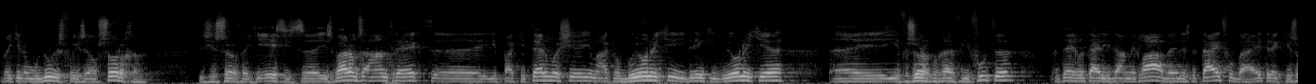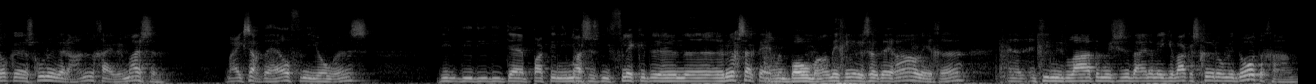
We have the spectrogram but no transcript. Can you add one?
wat je dan moet doen is voor jezelf zorgen. Dus je zorgt dat je eerst iets, uh, iets warms aantrekt, je pakt je thermosje, je maakt wat bouillonnetje, je drinkt je bouillonnetje, je verzorgt nog even je voeten. En tegen de tijd dat je daarmee klaar bent, is de tijd voorbij, trek je sokken en schoenen weer aan en dan ga je weer marsen. Maar ik zag de helft van die jongens, die, die, die, die, die pakten in die marsers, die flikkerden hun rugzak tegen een boom aan, die gingen er zo tegenaan liggen. En, en tien minuten later moest je ze bijna een beetje wakker schudden om weer door te gaan.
